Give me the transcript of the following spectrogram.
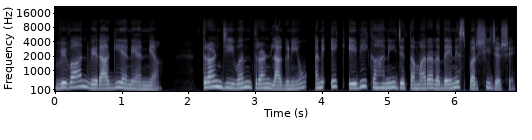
વિવાન, વૈરાગી અને અન્ય. ત્રણ જીવન, ત્રણ લાગણીઓ અને એક એવી કહાની જે તમારા હૃદયને સ્પર્શી જશે.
